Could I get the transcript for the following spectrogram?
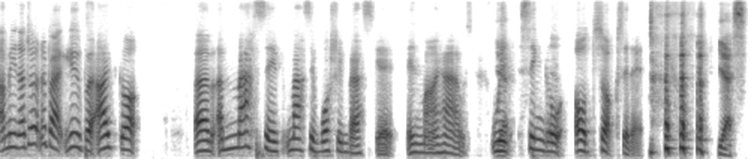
I mean, I don't know about you, but I've got um, a massive, massive washing basket in my house with Yeah. single odd socks in it. yes.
